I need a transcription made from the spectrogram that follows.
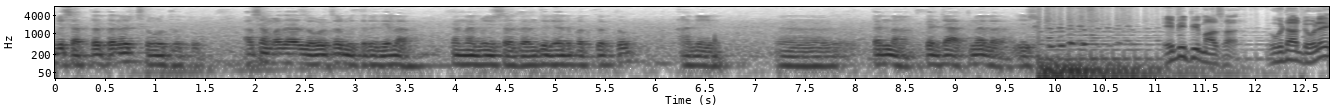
मी सातत्यानं ठेवत होतो. असा माझा जवळचा मित्र गेला. त्यांना मी श्रद्धांजली अर्पण करतो आणि त्यांना त्यांच्या आत्म्याला एबीपी माझा. उघडा डोळे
